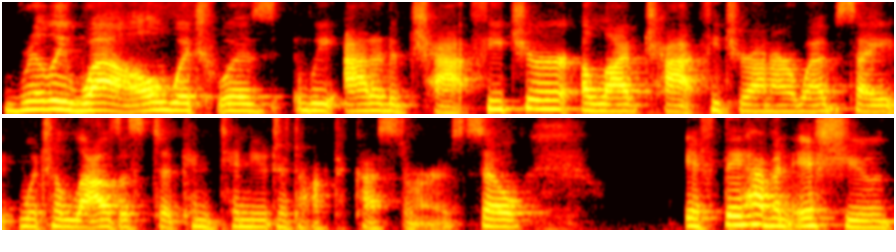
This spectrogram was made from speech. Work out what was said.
really well which was we added a chat feature a live chat feature on our website which allows us to continue to talk to customers. So if they have an issue,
